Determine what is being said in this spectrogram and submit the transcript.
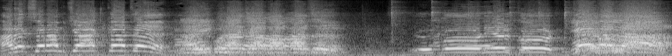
आरक्षण आमच्या हक्काचं. नाही कुणाच्या बापाचं. येळकोट येळकोट. जय मल्हार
